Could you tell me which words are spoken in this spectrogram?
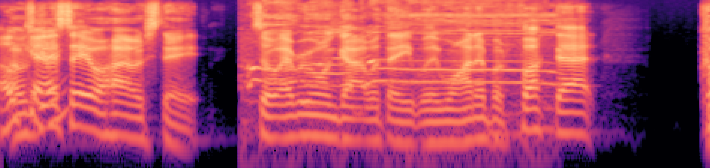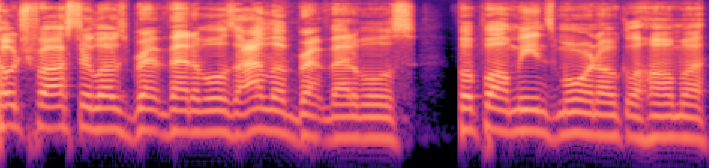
I was gonna say Ohio State, so everyone got what they they wanted, but fuck that. Coach Foster loves Brent Venables. I love Brent Venables. Football means more in Oklahoma.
